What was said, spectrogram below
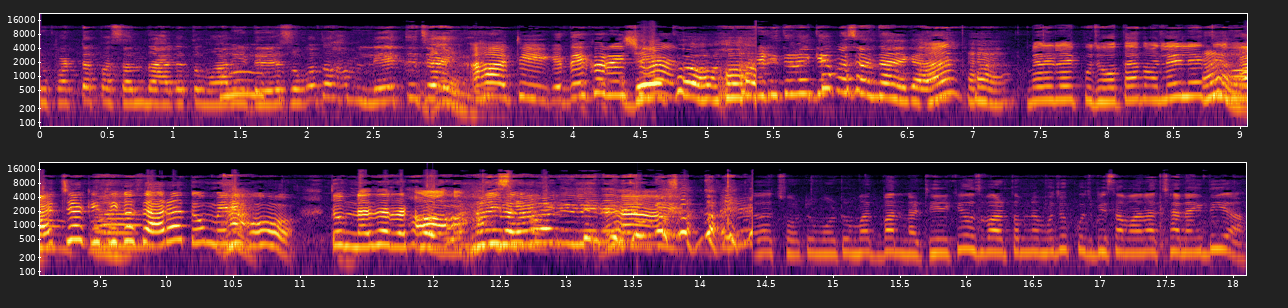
दुपट्टा पसंद आएगा तुम्हारी ड्रेस होगा तो हम लेते जाएँगे। हाँ ठीक है देखो रिश्वत। मेरी तुम्हें क्या पसंद आएगा? हाँ। मेरे लिए कुछ होता है तो मैं ले लेती हूँ। अच्छा किसी को सारा तुम मेरी वो तुम नज़र रखो। हाँ। छोटू मोटू मत बनना ठीक है? उस बार तुमने मुझे कुछ भी सामान अच्छा नहीं दिया।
